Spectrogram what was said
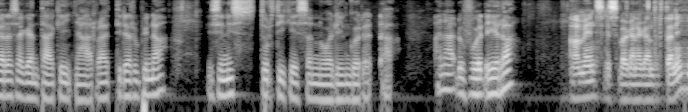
gara sagantaa keenya har'aatti darbina isinis turtii keessan nu waliin godhadha anaa dhufuu dheeraa. ameen sinis baga nagaan turtanii.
